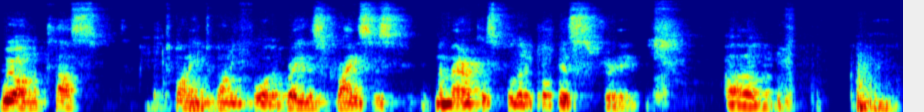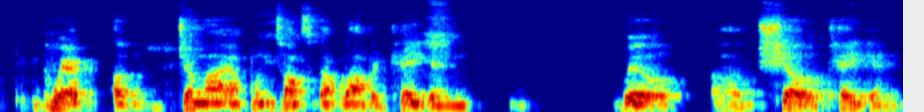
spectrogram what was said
We're on the cusp of 2024, the greatest crisis in America's political history. um, Where a Jeremiah, when he talks about Robert Kagan, will uh, show Kagan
